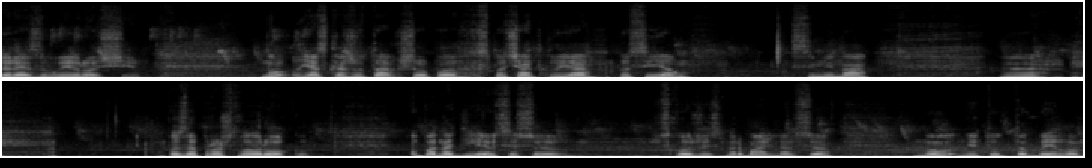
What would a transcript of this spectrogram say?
березовою рощею. Ну, я скажу так, що по, спочатку я посіяв семена е, позапрошлого року. Ну, понадіявся, що схожість нормальна, все. Ну, не тут то було.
